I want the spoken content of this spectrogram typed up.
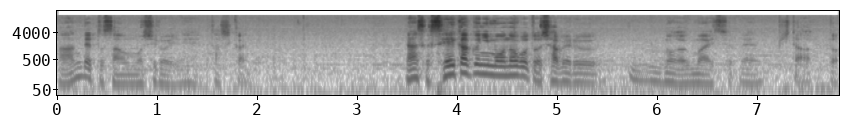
ハンデッドさん面白いね、確かに。なんすか、正確に物事をしゃべるのがうまいですよね、ピタッと。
